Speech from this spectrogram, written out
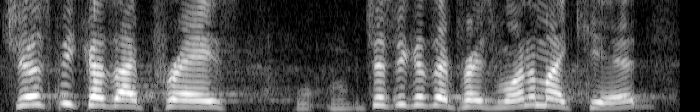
Just because I praise just because I praise one of my kids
